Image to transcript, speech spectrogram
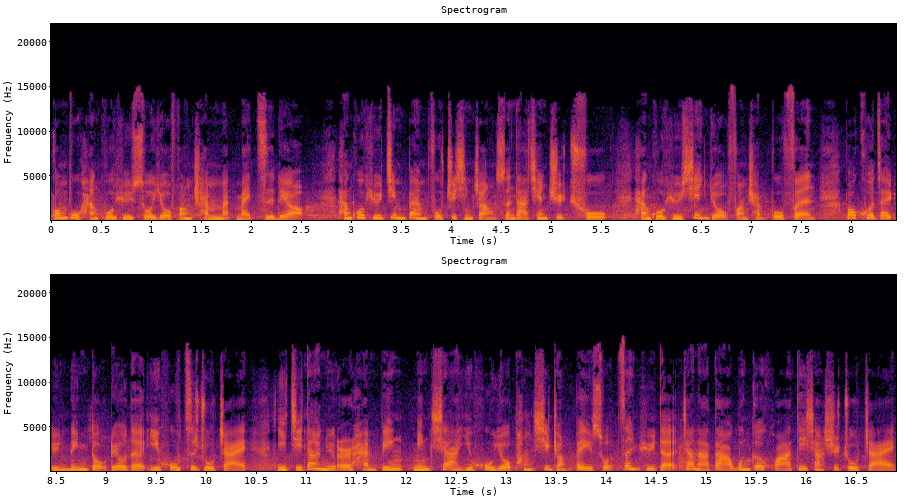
公布韩国瑜所有房产买卖资料。韩国瑜竞办副执行长孙大千指出，韩国瑜现有房产部分包括在云林斗六的一户自住宅，以及大女儿韩冰名下一户由庞系长辈所赠予的加拿大温哥华地下室住宅。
